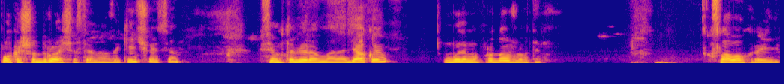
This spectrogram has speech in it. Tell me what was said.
поки що друга частина закінчується. Всім, хто вірив в мене, дякую. Будемо продовжувати. Слава Україні!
